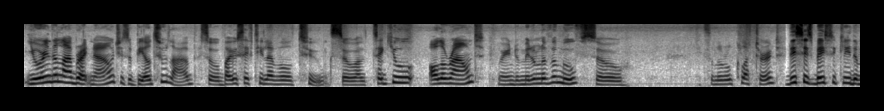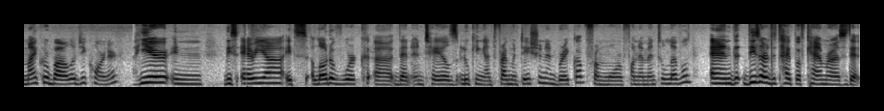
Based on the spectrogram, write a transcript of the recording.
You're in the lab right now, which is a BL2 lab, so biosafety level 2. So I'll take you all around. We're in the middle of a move, so a little cluttered. This is basically the microbiology corner. Here in this area, it's a lot of work uh, that entails looking at fragmentation and breakup from more fundamental level. And these are the type of cameras that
